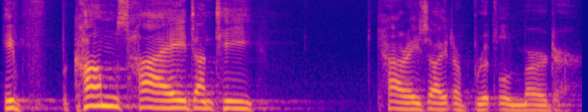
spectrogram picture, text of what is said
he becomes Hyde, and he carries out a brutal murder.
